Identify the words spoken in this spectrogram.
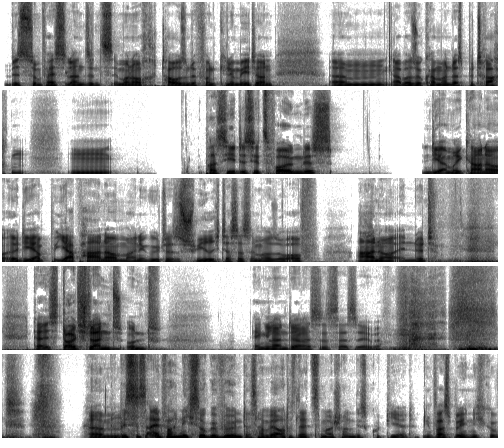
bis zum Festland sind es immer noch tausende von Kilometern, ähm, aber so kann man das betrachten. Mhm. Passiert ist jetzt folgendes: Die Amerikaner, äh, die Jap Japaner, meine Güte, es ist schwierig, dass das immer so auf Ana endet. da ist Deutschland und England, da ist es dasselbe. du bist es einfach nicht so gewöhnt. Das haben wir auch das letzte Mal schon diskutiert. Was bin ich nicht gew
